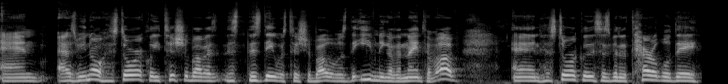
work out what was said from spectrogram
And as we know, historically, Tisha B'av, this, this day was Tisha B'av. It was the evening of the 9th of Av, and historically, this has been a terrible day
